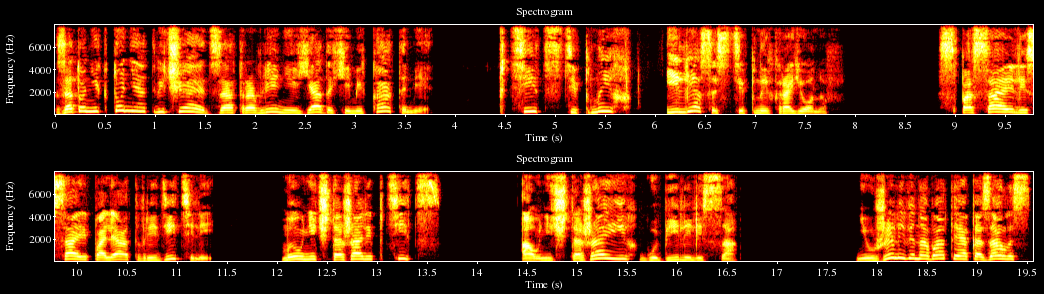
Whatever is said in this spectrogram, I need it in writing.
Зато никто не отвечает за отравление ядохимикатами птиц степных и лесостепных районов. Спасая леса и поля от вредителей, мы уничтожали птиц, а уничтожая их, губили леса. Неужели виноватой оказалась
